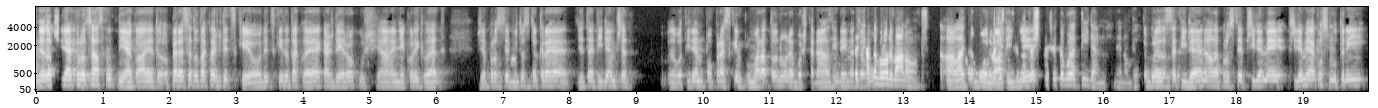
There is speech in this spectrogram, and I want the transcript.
Mně to přijde jako docela smutný, jako a je to, opere se to takhle vždycky, jo, vždycky to takhle je, každý rok už, já nevím, několik let, že prostě buď to se to kreje, že to je týden před nebo týden po pražském půlmaratonu, nebo 14 dní, dejme Teďka tomu. to bylo dva, no. no ale no, to bylo dva týdny. Že to bude týden jenom. To bude zase týden, ale prostě přijde mi, přijde mi jako smutný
